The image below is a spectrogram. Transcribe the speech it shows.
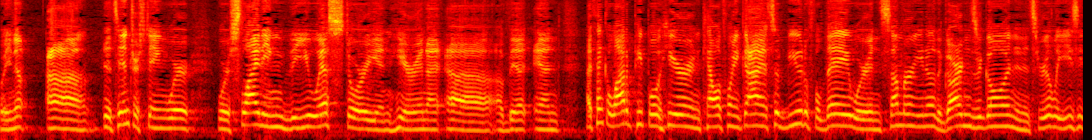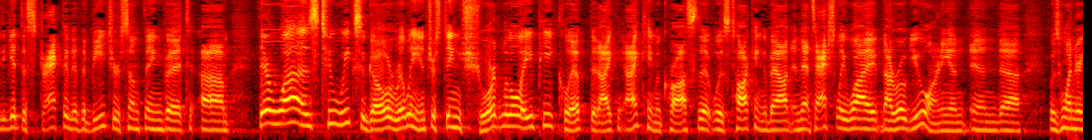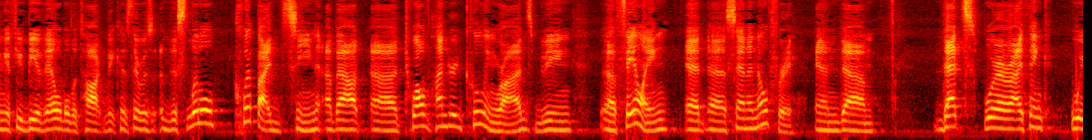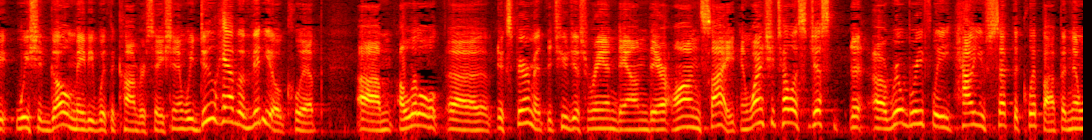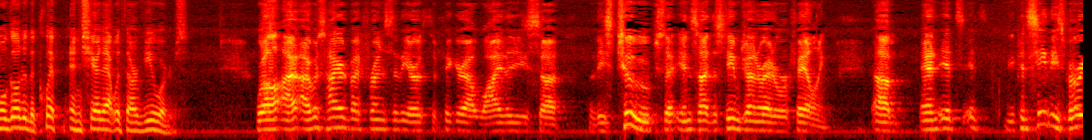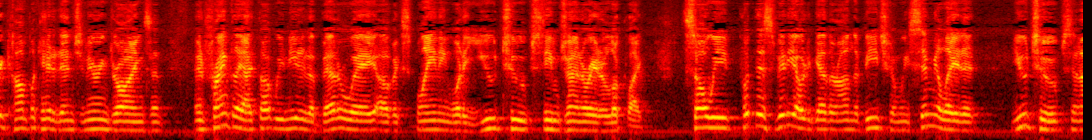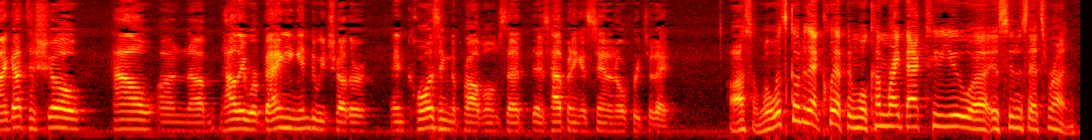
Well, you know, uh, it's interesting. We're, we're sliding the U.S. story in here in a, uh, a bit, and I think a lot of people here in California, guy, it's a beautiful day. We're in summer, you know, the gardens are going, and it's really easy to get distracted at the beach or something. But um, there was, two weeks ago, a really interesting short little AP clip that I, I came across that was talking about, and that's actually why I wrote you, Arnie, and, and uh, was wondering if you'd be available to talk because there was this little clip I'd seen about uh, 1,200 cooling rods being uh, failing at uh, San Onofre. And um, that's where I think we, we should go maybe with the conversation. And we do have a video clip, um, a little uh, experiment that you just ran down there on site. And why don't you tell us just uh, uh, real briefly how you set the clip up, and then we'll go to the clip and share that with our viewers. Well, I, I was hired by Friends of the Earth to figure out why these, uh, these tubes inside the steam generator were failing. Um, and it's, it's you can see these very complicated engineering drawings and and frankly I thought we needed a better way of explaining what a U-tube steam generator looked like. So we put this video together on the beach and we simulated U-tubes and I got to show how on um, how they were banging into each other and causing the problems that is happening at San Onofre today. Awesome. Well, let's go to that clip and we'll come right back to you uh, as soon as that's run.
